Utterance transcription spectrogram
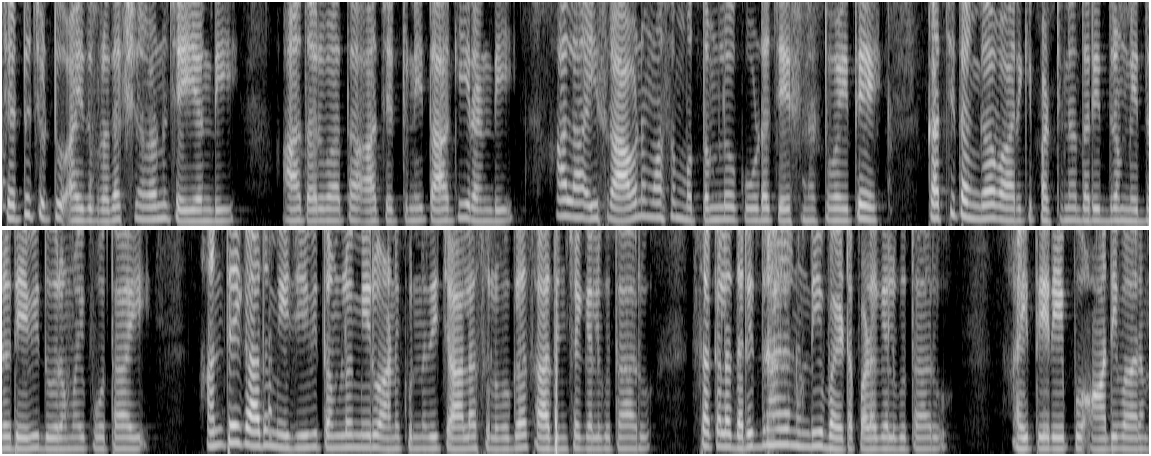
చెట్టు చుట్టూ ఐదు ప్రదక్షిణలను చేయండి. ఆ తరువాత ఆ చెట్టుని తాకి రండి. అలా ఈ శ్రావణ మాసం మొత్తంలో కూడా చేసినట్టు అయితే ఖచ్చితంగా వారికి పట్టిన దరిద్రం నిద్రదేవి దూరమైపోతాయి. అంతేకాదు మీ జీవితంలో మీరు అనుకున్నది చాలా సులువుగా సాధించగలుగుతారు. సకల దరిద్రాల నుండి బయటపడగలుగుతారు. అయితే రేపు ఆదివారం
